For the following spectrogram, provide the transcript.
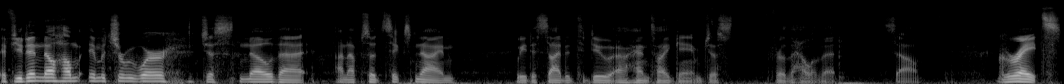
If you didn't know how immature we were, just know that on episode 69, we decided to do a hentai game just for the hell of it. So, great.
